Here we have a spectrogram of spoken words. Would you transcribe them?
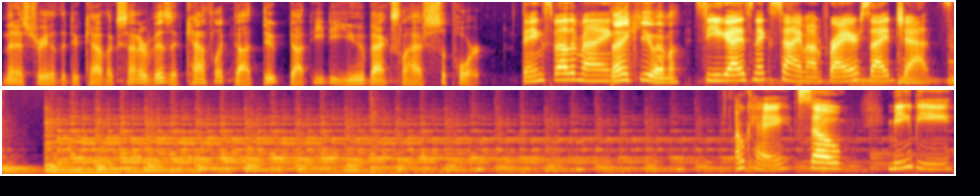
ministry of the Duke Catholic Center, visit catholic.duke.edu backslash support. Thanks, Father Mike. Thank you, Emma. See you guys next time on Friarside Chats. Okay, so maybe,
